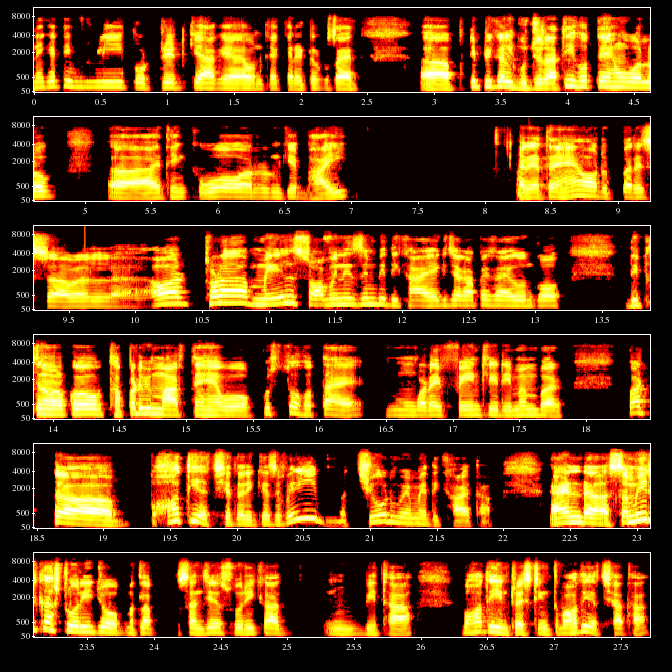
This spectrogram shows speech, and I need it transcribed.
नेगेटिवली पोर्ट्रेट किया गया है उनका कैरेक्टर को शायद। टिपिकल गुजराती होते हैं वो लोग आई थिंक वो और उनके भाई। रहते हैं और रावल और थोड़ा मेल शॉविनिज्म भी दिखा है। एक जगह पे शायद उनको दीप्ति नवल को थप्पड़ भी मारते हैं वो कुछ तो होता है आई फेंटली रिमेम्बर बट बहुत ही अच्छे तरीके से वेरी मच्योर्ड वे में दिखाया था। एंड uh, समीर का स्टोरी जो मतलब संजय सूरी का भी था बहुत ही इंटरेस्टिंग था बहुत ही अच्छा था।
